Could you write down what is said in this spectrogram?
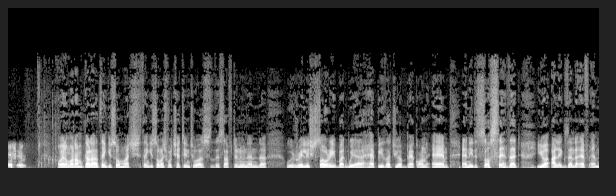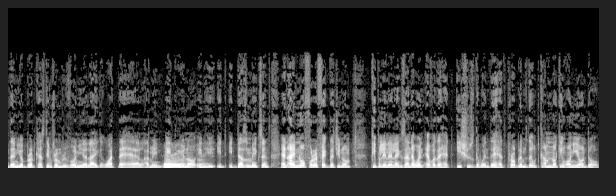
FM. Well, Ngwanam Gala, uh, thank you so much. Thank you so much for chatting to us this afternoon, and uh, we're really sorry, but we are happy that you are back on air. And it is so sad that you're Alexander FM, then you're broadcasting from Rivonia. Like, what the hell? I mean, it, mm, you know, it, mm. it, it, it doesn't make sense. And I know for a fact that, you know, people in Alexander, whenever they had issues, when they had problems, they would come knocking on your door,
